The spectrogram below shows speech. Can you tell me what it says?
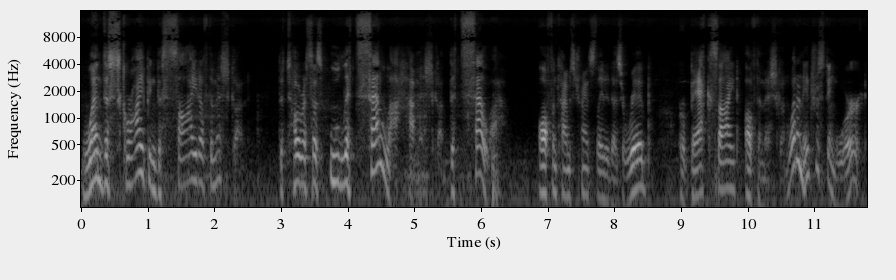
when describing the side of the Mishkan, the Torah says ulitzela hamishkan, the tzela, oftentimes translated as rib or backside of the Mishkan. What an interesting word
